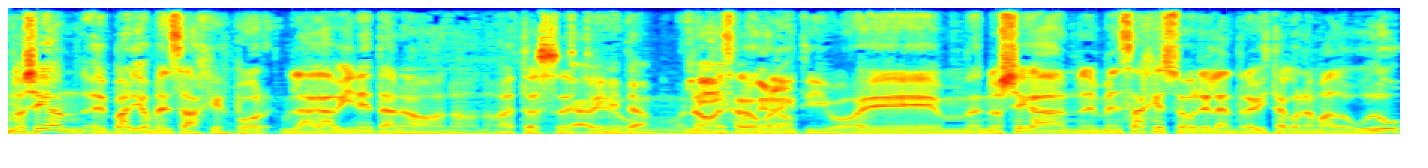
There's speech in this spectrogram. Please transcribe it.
Nos llegan eh, varios mensajes por la gabineta. No, no, no. Esto es. ¿La este, Sí, no, es algo colectivo. Eh, nos llegan eh, mensajes sobre la entrevista con Amado Vudú.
